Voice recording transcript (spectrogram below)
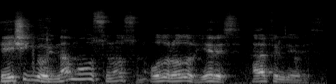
Değişik bir oyun ama olsun olsun. Olur olur yeriz. Her türlü yeriz.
